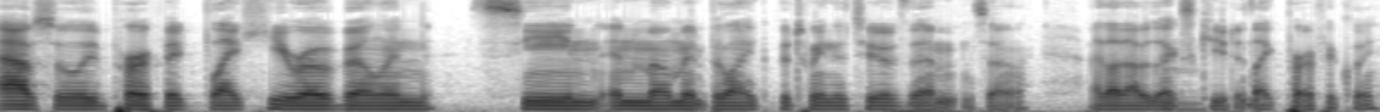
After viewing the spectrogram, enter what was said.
absolutely perfect like hero villain scene and moment but like between the two of them. So I thought that was Mm. executed like perfectly.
